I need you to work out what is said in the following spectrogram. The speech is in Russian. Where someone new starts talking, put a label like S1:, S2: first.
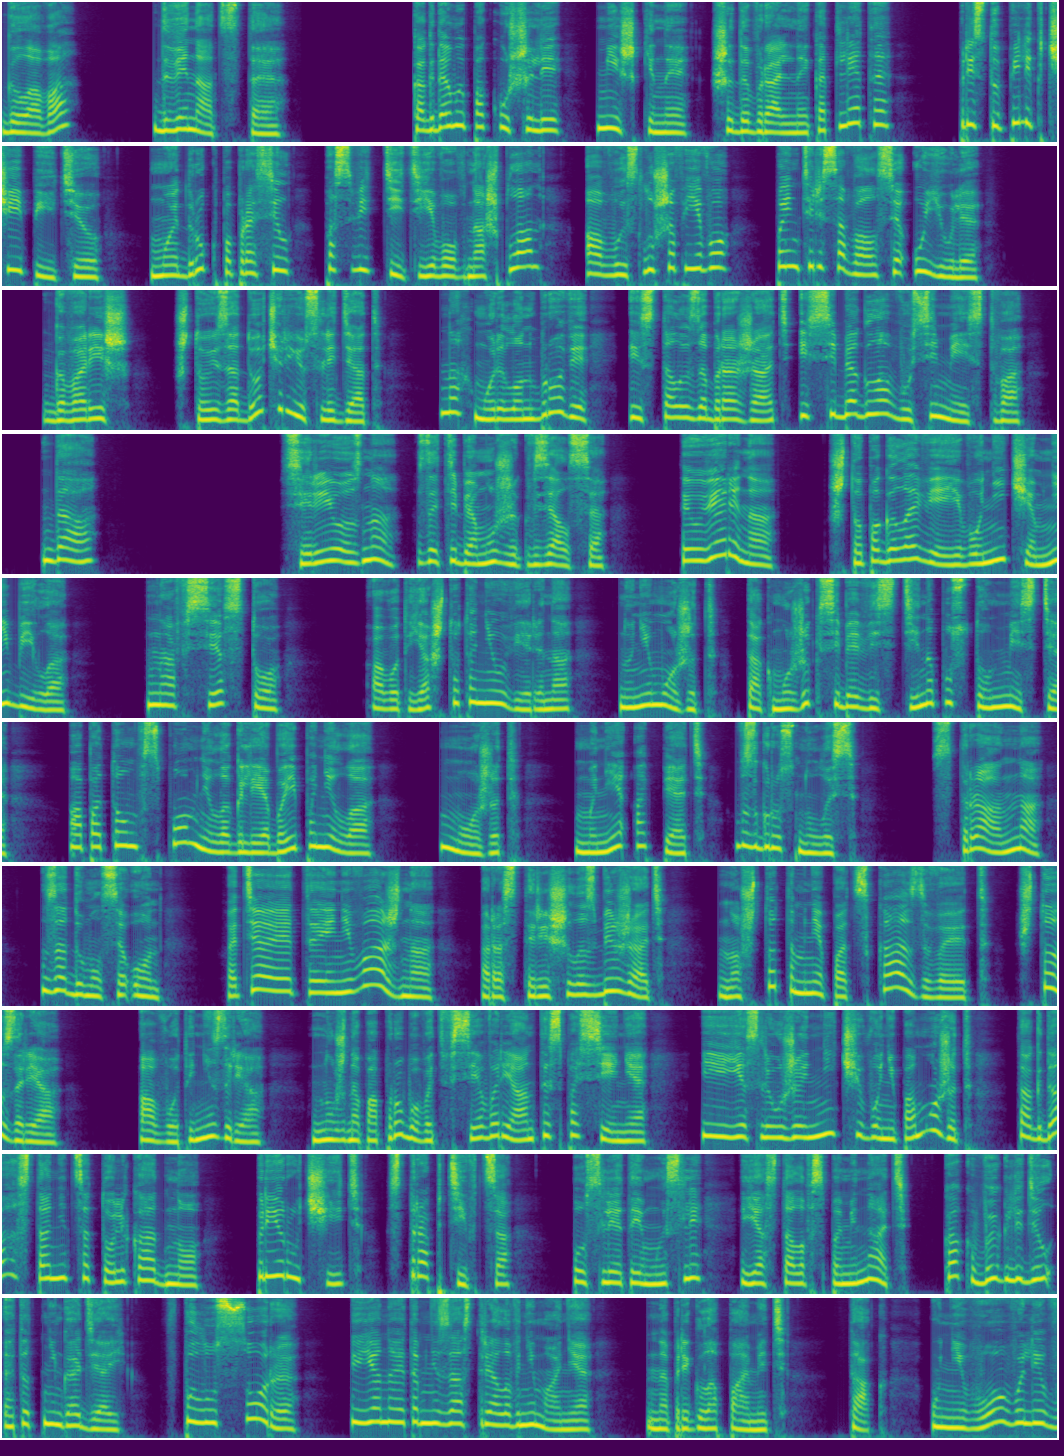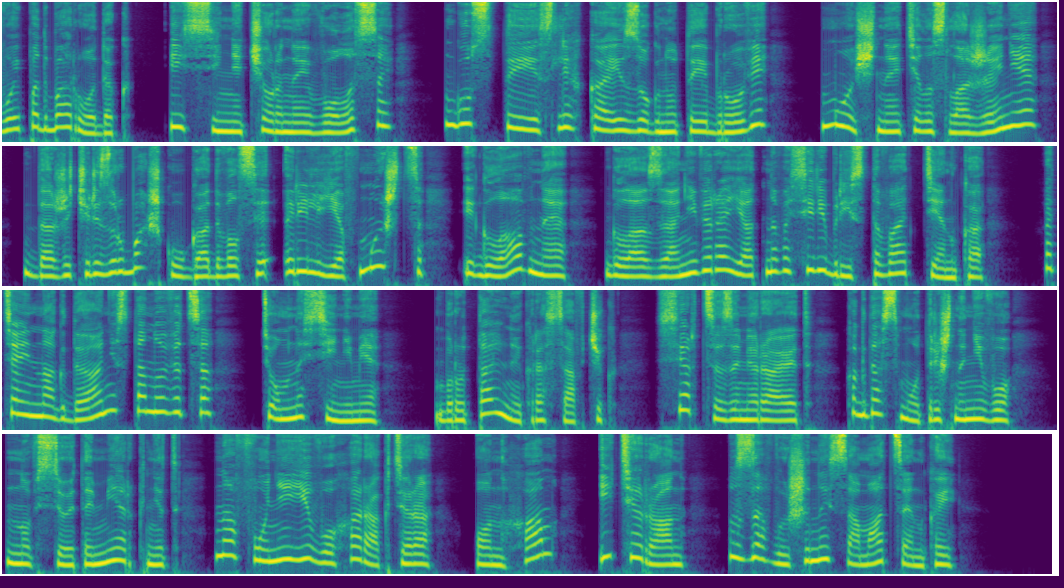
S1: Глава 12. Когда мы покушали Мишкины шедевральные котлеты, приступили к чаепитию. Мой друг попросил посвятить его в наш план, а выслушав его, поинтересовался у Юли. «Говоришь, что и за дочерью следят?» Нахмурил он брови и стал изображать из себя главу семейства. «Да». «Серьезно, за тебя мужик взялся. Ты уверена, что по голове его ничем не било. На все сто. А вот я что-то не уверена. Ну не может так мужик себя вести на пустом месте. А потом вспомнила Глеба и поняла. Может. Мне опять взгрустнулось. Странно, задумался он. Хотя это и не важно, раз ты решила сбежать. Но что-то мне подсказывает, что зря. А вот и не зря. Нужно попробовать все варианты спасения. И если уже ничего не поможет, тогда останется только одно – приручить строптивца. После этой мысли я стала вспоминать, как выглядел этот негодяй. В полуссоры я на этом не заостряла внимание. Напрягла память. Так, у него волевой подбородок и сине-черные волосы, густые, слегка изогнутые брови, мощное телосложение – даже через рубашку угадывался рельеф мышц и, главное, глаза невероятного серебристого оттенка, хотя иногда они становятся темно-синими. Брутальный красавчик, сердце замирает, когда смотришь на него, но все это меркнет на фоне его характера. Он хам и тиран с завышенной самооценкой.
